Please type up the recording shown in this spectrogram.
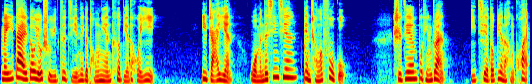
每一代都有属于自己那个童年特别的回忆，一眨眼，我们的新鲜变成了复古。时间不停转，一切都变得很快。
